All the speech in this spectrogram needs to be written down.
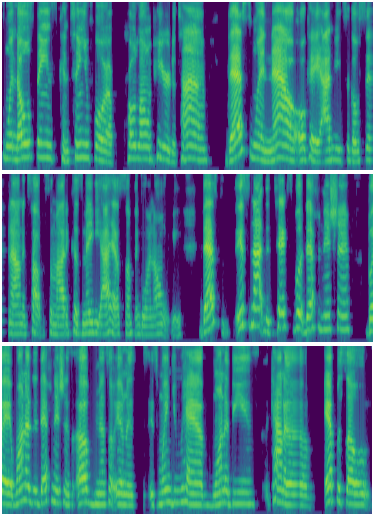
when those things continue for a prolonged period of time, that's when now, okay, I need to go sit down and talk to somebody because maybe I have something going on with me. That's it's not the textbook definition, but one of the definitions of mental illness is when you have one of these kind of episodes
